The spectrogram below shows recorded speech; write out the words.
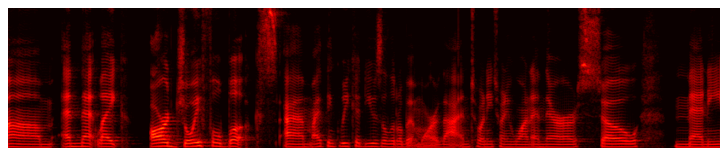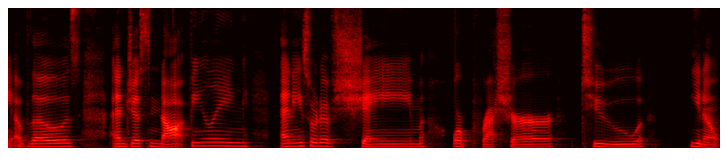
um, and that like are joyful books. Um, I think we could use a little bit more of that in 2021. And there are so many of those. And just not feeling any sort of shame or pressure to you know,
